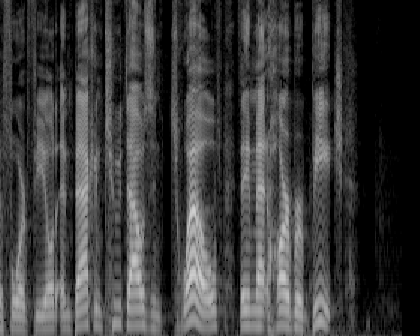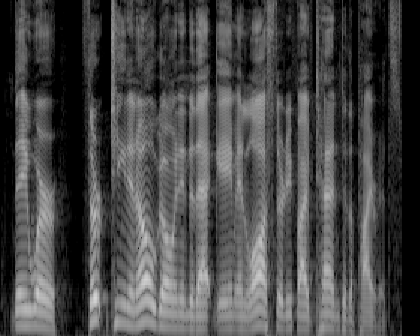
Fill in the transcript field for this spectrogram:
to Ford Field. And back in 2012, they met Harbor Beach. They were 13 and 0 going into that game and lost 35-10 to the Pirates.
